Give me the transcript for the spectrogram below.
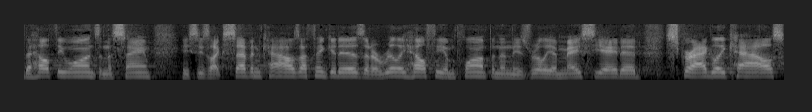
the healthy ones and the same. He sees like seven cows, I think it is, that are really healthy and plump, and then these really emaciated, scraggly cows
